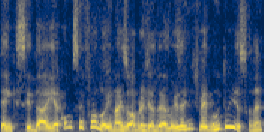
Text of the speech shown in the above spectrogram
tem que se dar. E é como você falou, e nas obras de André Luiz a gente vê muito isso, né?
